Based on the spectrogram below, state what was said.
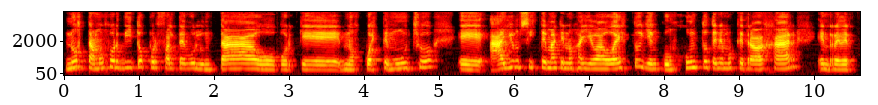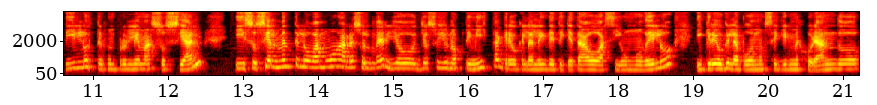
no estamos gorditos por falta de voluntad o porque nos cueste mucho. Eh, hay un sistema que nos ha llevado a esto y en conjunto tenemos que trabajar en revertirlo. Este es un problema social y socialmente lo vamos a resolver. Yo, yo soy un optimista, creo que la ley de etiquetado ha sido un modelo y creo que la podemos seguir mejorando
